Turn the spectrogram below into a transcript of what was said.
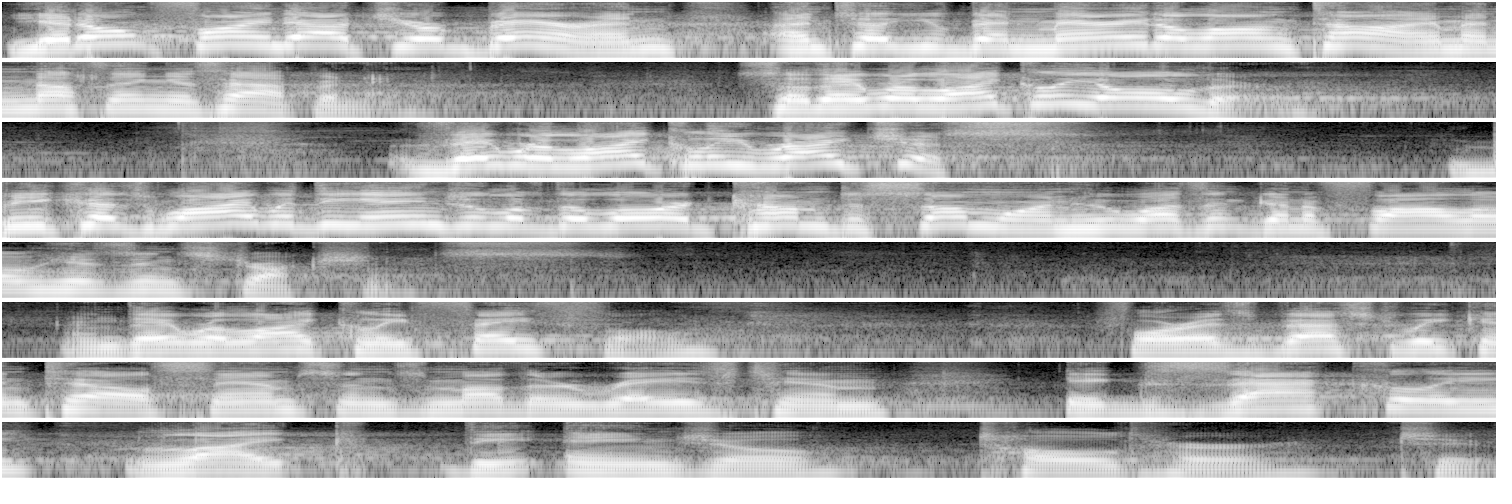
You don't find out you're barren until you've been married a long time and nothing is happening. So they were likely older. They were likely righteous. Because why would the angel of the Lord come to someone who wasn't going to follow his instructions? And they were likely faithful, for as best we can tell, Samson's mother raised him exactly like the angel told her to.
